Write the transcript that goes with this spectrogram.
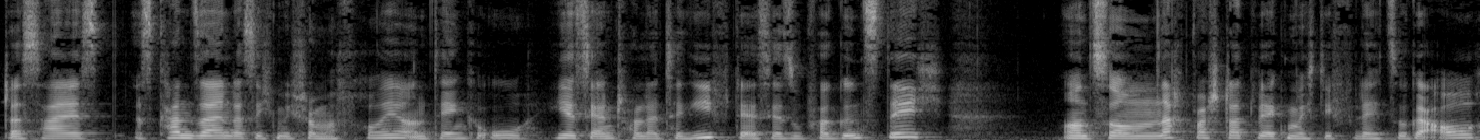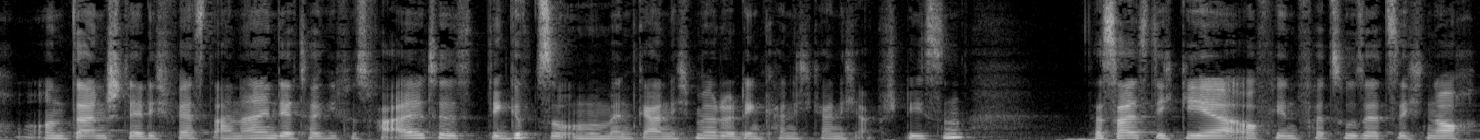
Das heißt, es kann sein, dass ich mich schon mal freue und denke, oh, hier ist ja ein toller Tarif, der ist ja super günstig. Und zum Nachbarstadtwerk möchte ich vielleicht sogar auch. Und dann stelle ich fest, ah nein, der Tarif ist veraltet, den gibt's so im Moment gar nicht mehr oder den kann ich gar nicht abschließen. Das heißt, ich gehe auf jeden Fall zusätzlich noch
